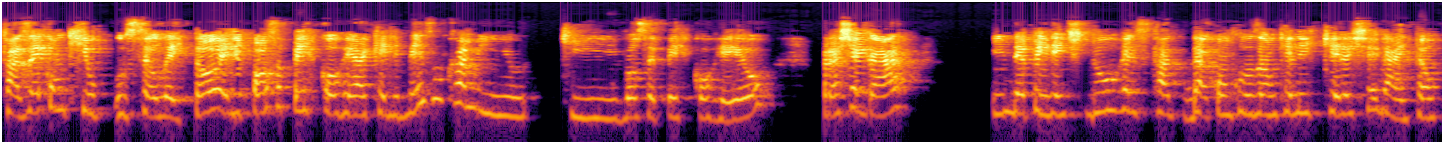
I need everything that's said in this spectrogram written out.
fazer com que o, o seu leitor ele possa percorrer aquele mesmo caminho que você percorreu para chegar independente do resultado da conclusão que ele queira chegar. Então,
